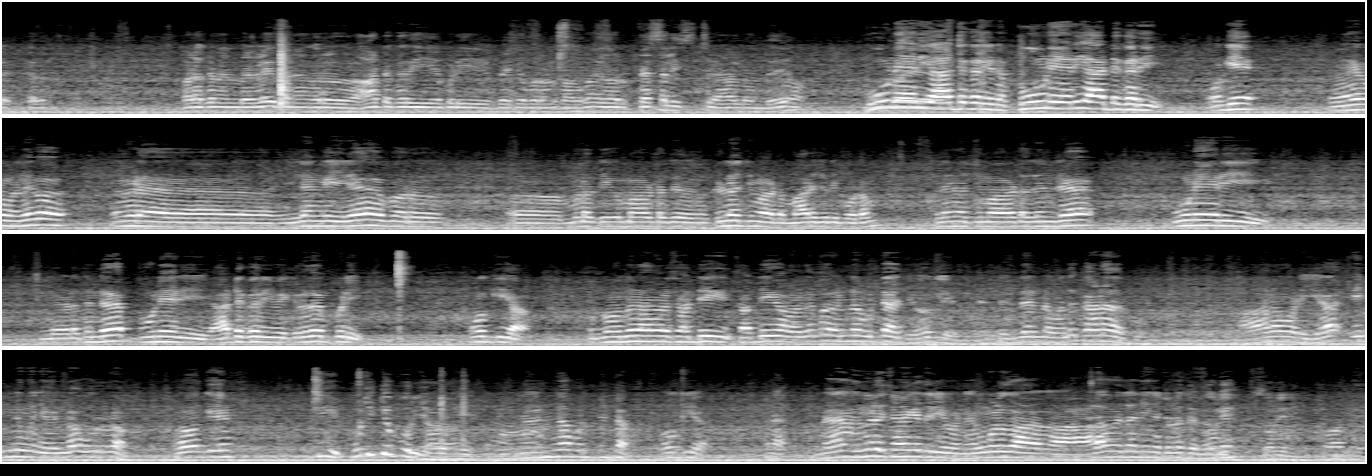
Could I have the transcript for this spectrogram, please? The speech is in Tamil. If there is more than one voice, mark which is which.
Speaker 1: கதை வணக்கம் நண்பர்களே இப்போ நாங்கள் ஒரு ஆட்டுக்கறி எப்படி வைக்க போகிறோம்னு பார்க்குறோம் இது ஒரு ஸ்பெஷலிஸ்ட் ஆள் வந்து
Speaker 2: பூனேரி ஆட்டுக்கறி என்ன? பூனேரி ஆட்டுக்கறி. ஓகே. எனக்கு வந்து இப்போ எங்களோட இலங்கையில் ஒரு அஹ், முல்லைத்தீவு மாவட்டத்து கிளிநொச்சி மாவட்டம் மாரிச்சொல்லி போட்டோம். கிளிநொச்சி மாவட்டத்தின் பூனேரி இந்த இடத்துல பூனேரி ஆட்டுக்கறி வைக்கிறது எப்படி? ஓகேயா? இப்போ வந்து நாங்கள் சட்டி சட்டிகா வந்து இப்போ எண்ணெய் விட்டாச்சு. ஓகே. இந்த எண்ணெய் வந்து காணாது போ ஆனவடியா இன்னும் கொஞ்சம் எண்ணெய் விடுறோம் ஓகே
Speaker 1: டீ பொடிக்க போறியா
Speaker 2: ஓகே என்ன பண்ணிட்டோம் ஓகேயா அண்ணா, நான் உங்களுக்கு சமைக்க தெரியும். உங்களுக்கு அ- அளவு எல்லாம் நீங்க சொல்ல தெரியும் ஓகே
Speaker 1: சரி
Speaker 2: ஓகே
